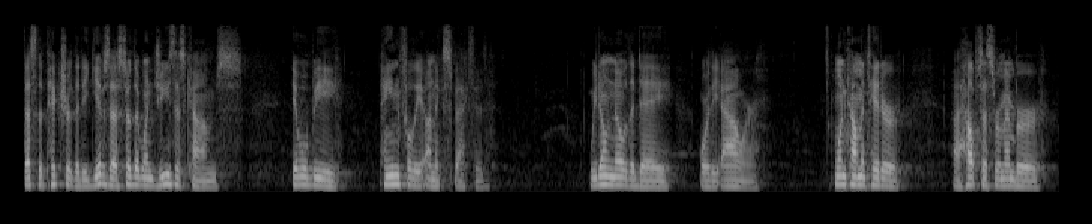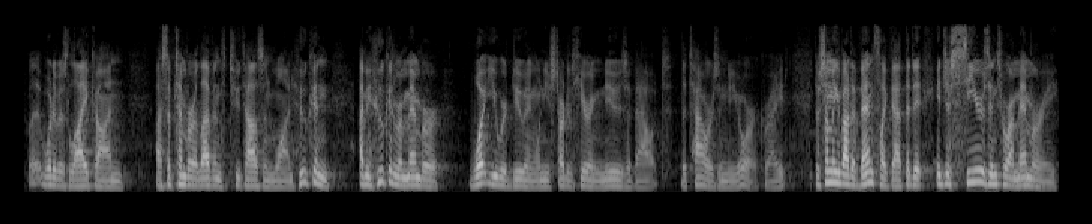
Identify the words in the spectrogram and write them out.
That's the picture that he gives us so that when Jesus comes, it will be painfully unexpected. We don't know the day or the hour. One commentator uh, helps us remember what it was like on uh, September 11th, 2001. Who can, I mean, who can remember what you were doing when you started hearing news about the towers in New York, right? There's something about events like that that it, it just sears into our memory.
